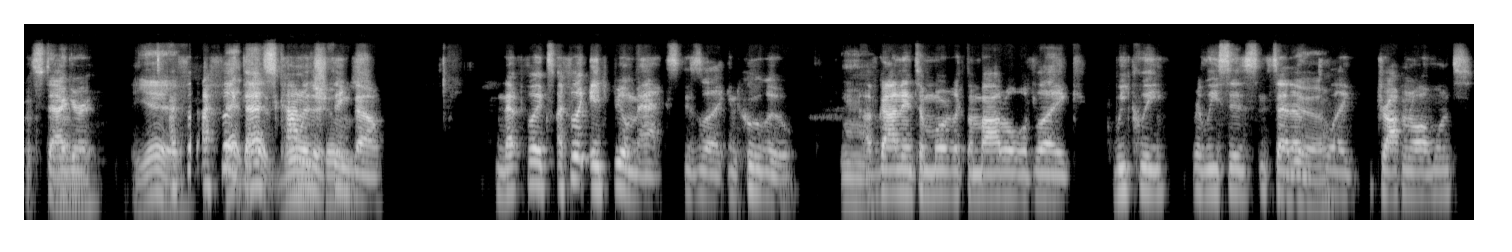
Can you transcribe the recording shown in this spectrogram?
But stagger. Um, yeah, I feel, I feel like That- that that's kind of the ruins thing though. Netflix, I feel like HBO Max is like in Hulu. Mhm. I've gotten into more of like the model of like weekly releases instead of Yeah. like dropping all at once.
